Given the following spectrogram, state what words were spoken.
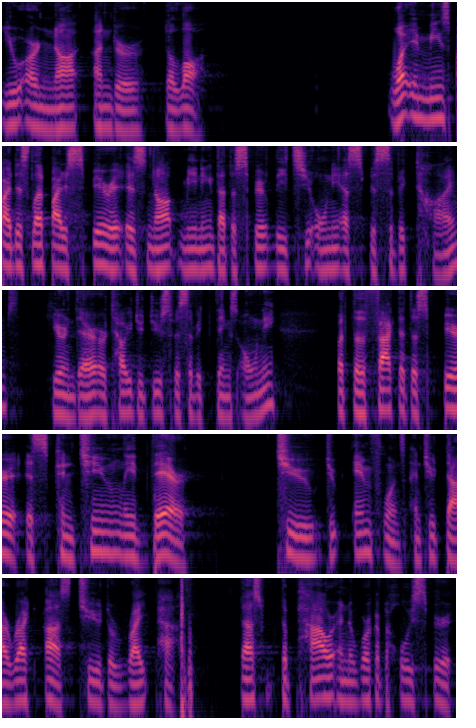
you are not under the law. What it means by this led by the Spirit is not meaning that the Spirit leads you only at specific times here and there or tell you to do specific things only, but the fact that the Spirit is continually there to, to influence and to direct us to the right path. That's the power and the work of the Holy Spirit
